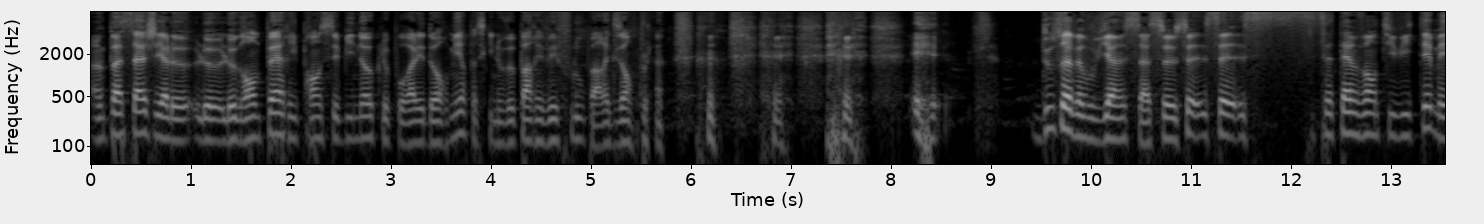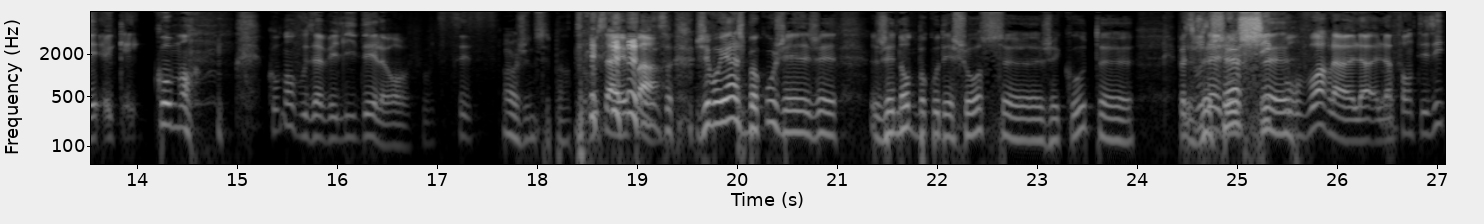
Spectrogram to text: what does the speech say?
un passage, il y a le, le, grand-père, il prend ses binocles pour aller dormir parce qu'il ne veut pas rêver flou, par exemple. Et d'où ça vous vient ça, cette inventivité? Mais comment, comment vous avez l'idée alors Oh, je ne sais pas. Vous ne savez pas. je voyage beaucoup, je, note beaucoup des choses, euh, j'écoute. Euh, parce que vous avez cherche, le chic pour voir la, la, fantaisie.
